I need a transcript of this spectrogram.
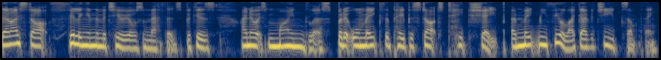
Then I start filling in the materials and methods because I know it's mindless, but it will make the paper start to take shape and make me feel like I've achieved something.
